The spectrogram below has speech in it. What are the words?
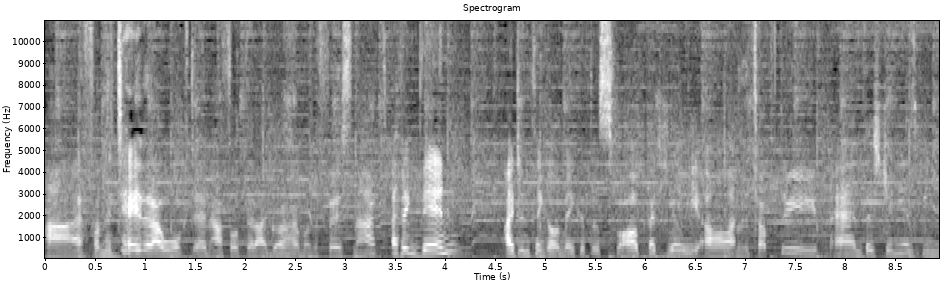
Uh, from the day that I walked in, I thought that I'd go home on the first night. i think then i didn't think i would make it this far But here we are, in the top three. and this journey has been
